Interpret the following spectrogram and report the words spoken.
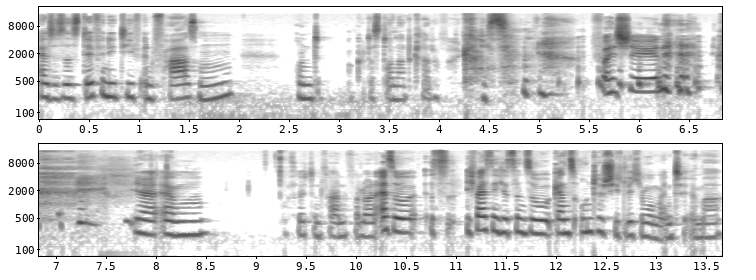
Also es ist definitiv in Phasen und, Gott, das donnert gerade voll krass. Voll schön. Ja, ähm, was habe ich den Faden verloren? Also, es, ich weiß nicht, es sind so ganz unterschiedliche Momente immer.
